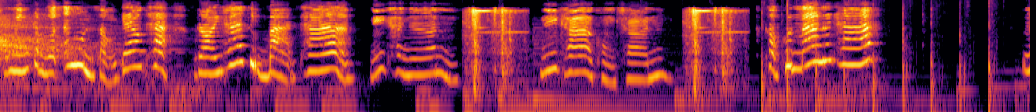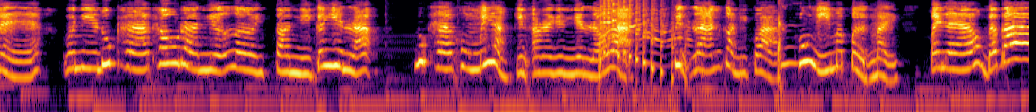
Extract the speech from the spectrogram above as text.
ไอติมรสมิ้นท์กับรสองุ่นสองแก้วค่ะร้อยห้าสิบบาทค่ะ นี่ค่ะเงิน นี่ค่ะของฉัน ขอบคุณมากนะคะ แหม วันนี้ลูกค้าเข้าร้านเยอะเลย ตอนนี้ก็เย็นละ ลูกค้าคงไม่อยากกินอะไรเย็นๆแล้วล่ะ ปิดร้านก่อนดีกว่า พรุ่งนี้มาเปิดใหม่ ไปแล้ว บ๊ายบาย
